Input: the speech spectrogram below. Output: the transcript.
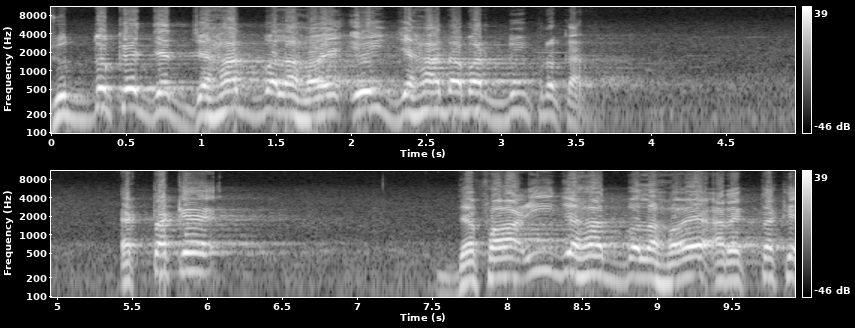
যুদ্ধকে যে জেহাদ বলা হয়, এই জেহাদ আবার দুই প্রকার। একটাকে দেফাই জাহাদ বলা হয়, আর একটাকে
